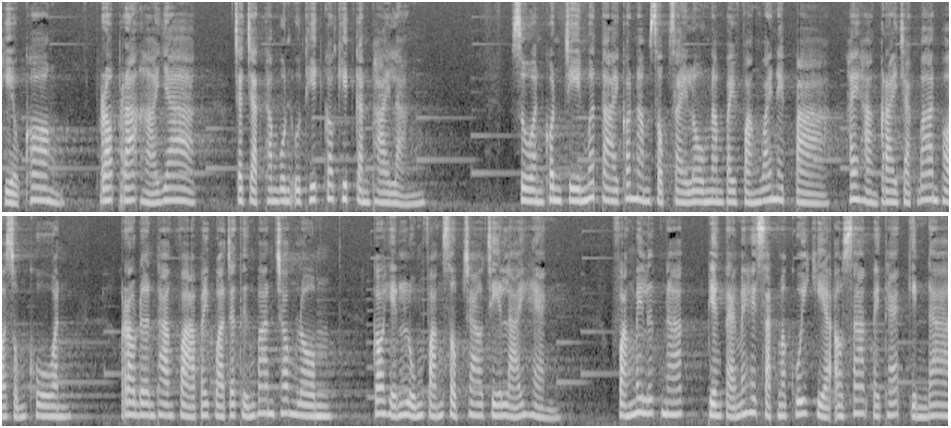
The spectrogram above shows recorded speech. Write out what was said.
เกี่ยวข้อง เพราะพระหายาก จะจัดทำบุญอุทิศก็คิดกันภายหลัง ส่วนคนจีนเมื่อตายก็นำศพใส่โลงนำไปฝังไว้ในป่า ให้ห่างไกลจากบ้านพอสมควร เราเดินทางฝ่าไปกว่าจะถึงบ้านช่องลม ก็เห็นหลุมฝังศพชาวจีนหลายแห่ง ฝังไม่ลึกนัก เพียงแต่ไม่ให้สัตว์มาคุ้ยเขี่ยเอาซากไปแทะกินได้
